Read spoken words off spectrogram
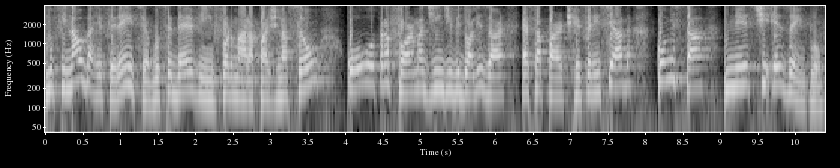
No final da referência, você deve informar a paginação ou outra forma de individualizar essa parte referenciada, como está neste exemplo.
